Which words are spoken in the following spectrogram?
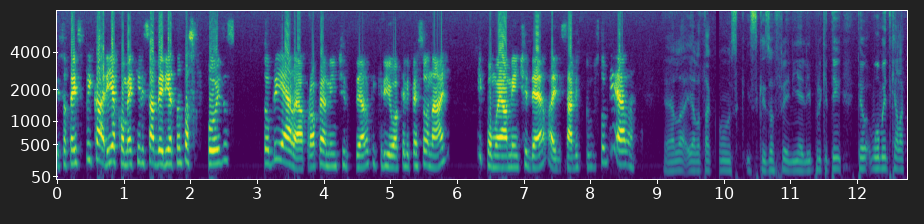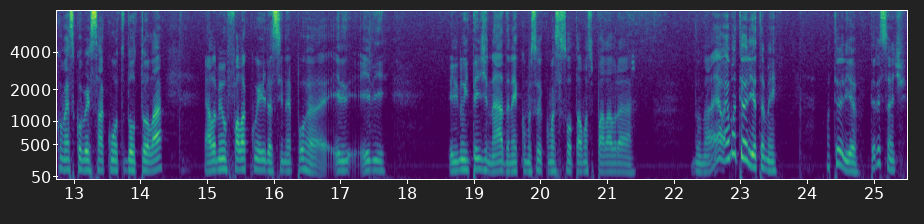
isso até explicaria como é que ele saberia tantas coisas sobre ela. É a própria mente dela que criou aquele personagem. E como é a mente dela, ele sabe tudo sobre ela. Ela, ela tá com es- esquizofrenia ali, porque tem, tem um momento que ela começa a conversar com outro doutor lá, ela mesmo fala com ele assim, né? Porra, ele. ele, ele não entende nada, né? Começou, começa a soltar umas palavras do nada. É, é uma teoria também. Uma teoria. Interessante.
